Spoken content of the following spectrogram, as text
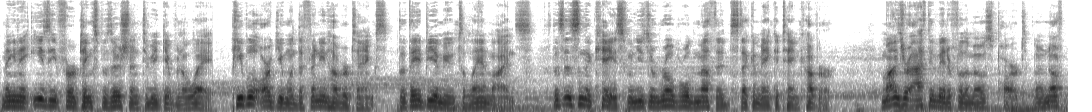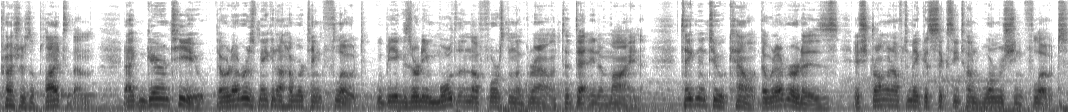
making it easy for a tank's position to be given away. People argue when defending hover tanks that they'd be immune to landmines. This isn't the case when using real-world methods that can make a tank hover. Mines are activated for the most part when enough pressure is applied to them, and I can guarantee you that whatever is making a hover tank float would be exerting more than enough force on the ground to detonate a mine, taking into account that whatever it is, is strong enough to make a 60 ton war machine float.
